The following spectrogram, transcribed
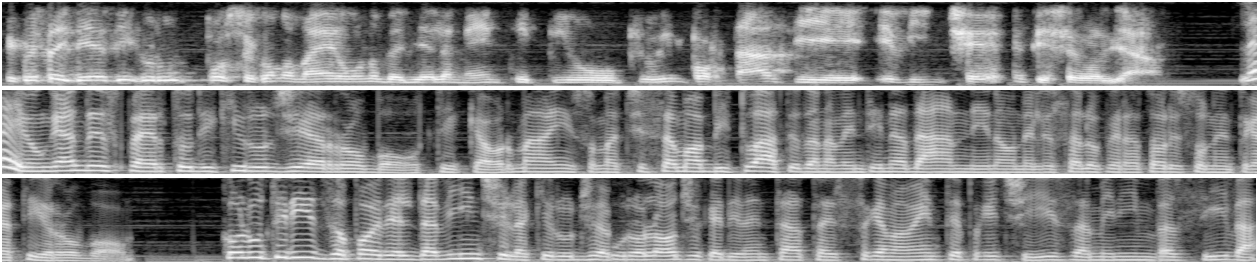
E questa idea di gruppo secondo me è uno degli elementi più, più importanti e, e vincenti se vogliamo. Lei è un grande esperto di chirurgia robotica, ormai insomma ci siamo abituati da una ventina d'anni, no? nelle sale operatorie sono entrati i robot. Con l'utilizzo poi del Da Vinci la chirurgia urologica è diventata estremamente precisa, mini-invasiva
